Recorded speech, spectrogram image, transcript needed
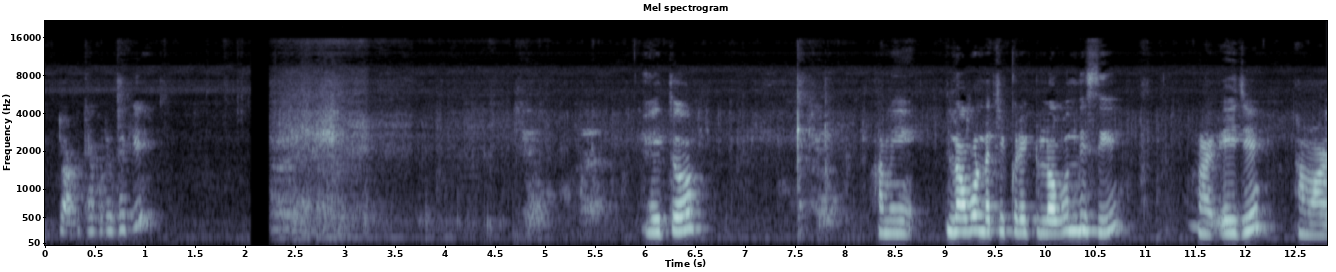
একটু অপেক্ষা করে থাকি। এই তো আমি লবণটা চেক করে একটু লবণ দিছি। আর এই যে আমার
